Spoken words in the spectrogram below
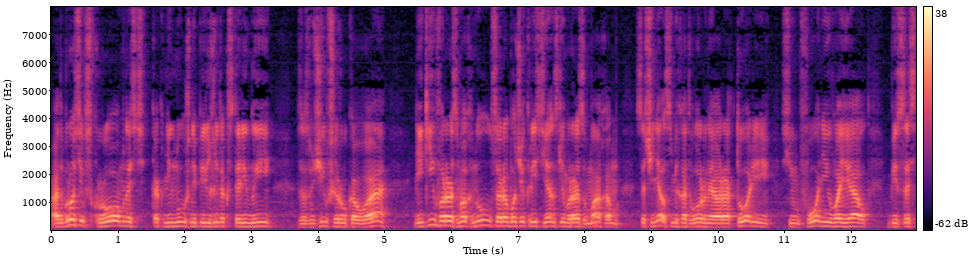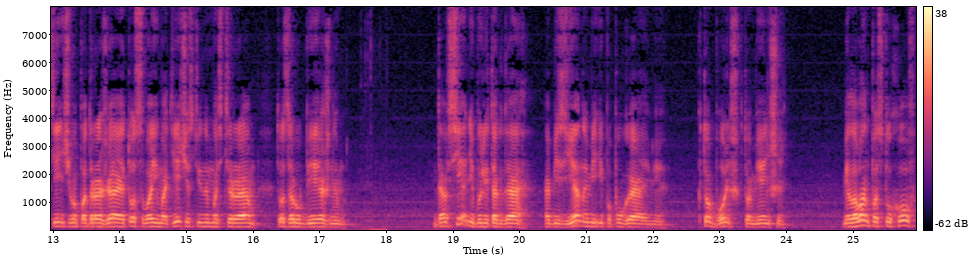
Отбросив скромность, как ненужный пережиток старины, засучивший рукава, Никифор размахнулся рабоче-крестьянским размахом, сочинял смехотворные оратории, симфонии ваял, беззастенчиво подражая то своим отечественным мастерам, то зарубежным. Да все они были тогда обезьянами и попугаями, кто больше, кто меньше. Милован Пастухов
